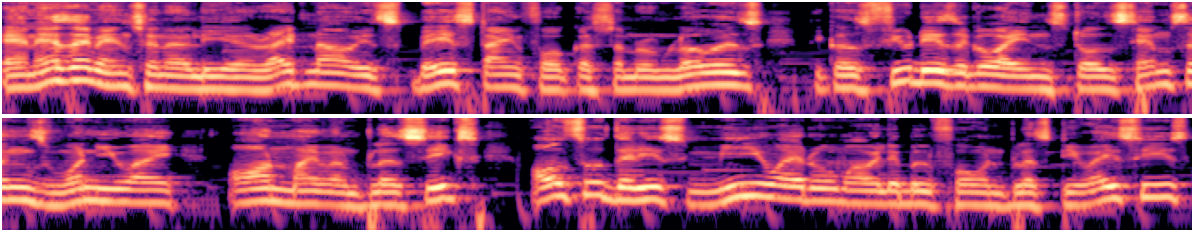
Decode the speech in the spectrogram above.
And as I mentioned earlier, right now it's best time for custom ROM lovers because few days ago I installed Samsung's One UI on my OnePlus 6. Also there is MIUI ROM available for OnePlus devices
